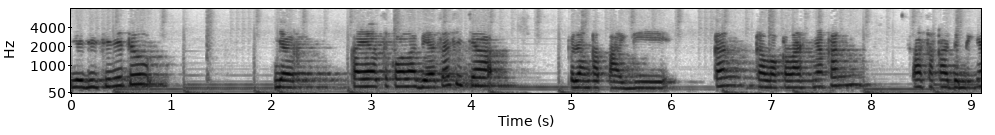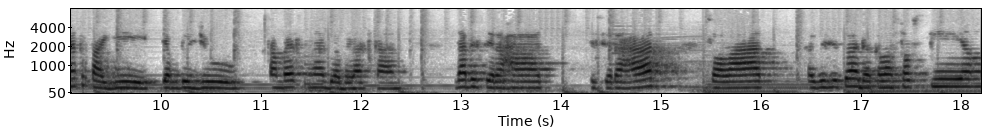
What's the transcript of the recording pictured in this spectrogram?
Ya di sini tuh ya kayak sekolah biasa sih cak berangkat pagi kan kalau kelasnya kan kelas akademiknya tuh pagi jam 7 sampai setengah 12 kan dan istirahat istirahat sholat habis itu ada kelas soft skill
